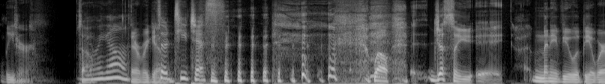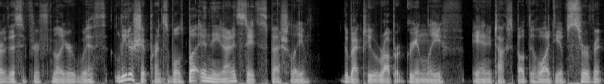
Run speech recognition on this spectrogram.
leader so there we go. There we go. So teach us. well, just so you, eh, many of you would be aware of this if you're familiar with leadership principles, but in the United States especially, go back to Robert Greenleaf, and he talks about the whole idea of servant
